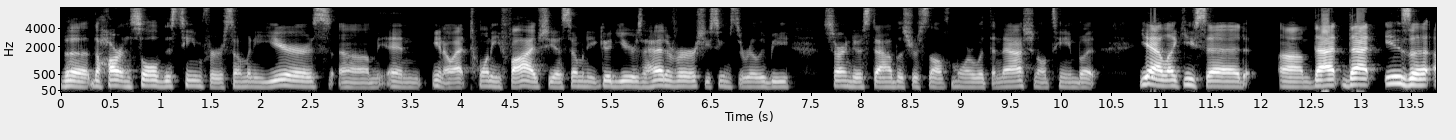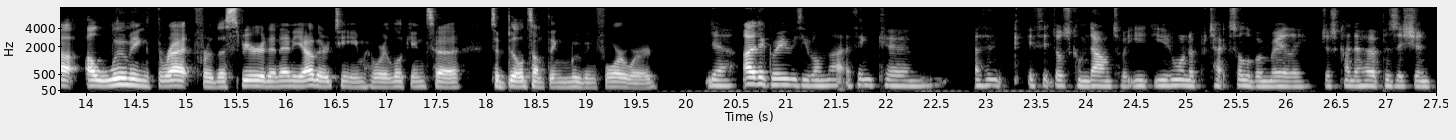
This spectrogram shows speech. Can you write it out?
the the heart and soul of this team for so many years. Um, and you know, at 25, she has so many good years ahead of her. She seems to really be starting to establish herself more with the national team. But yeah, like you said, um, that that is a, a, a, looming threat for the Spirit and any other team who are looking to to build something moving forward. Yeah, I'd agree with you on that. I think um, I think if it does come down to it, you you want to protect Sullivan really, just kind of her position,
